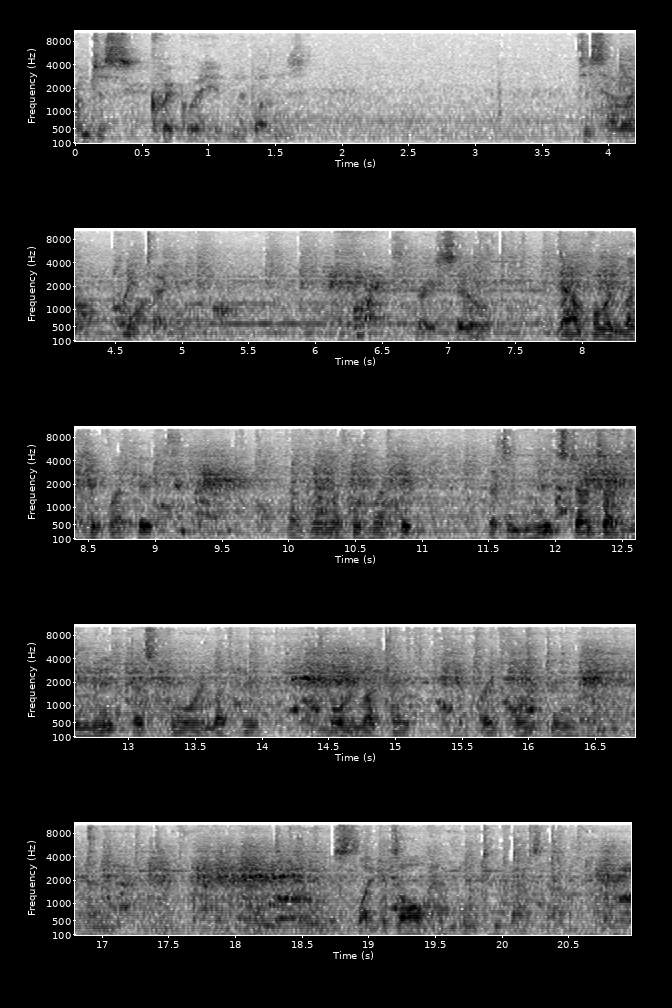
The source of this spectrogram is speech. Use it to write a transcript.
I'm just quick with hitting the buttons. Just how I play Tekken. Alright, so down forward, left kick, left kick. Down forward, left kick, left kick. That's a mid, starts off as a mid. That's forward, left kick. Forward, left kick. Right forward two. And, and, and it's like it's all happening too fast now.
